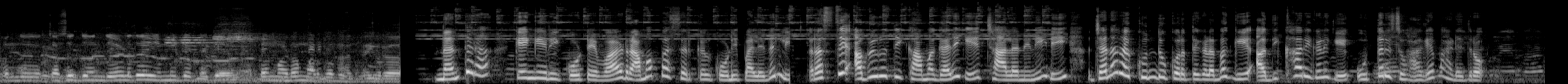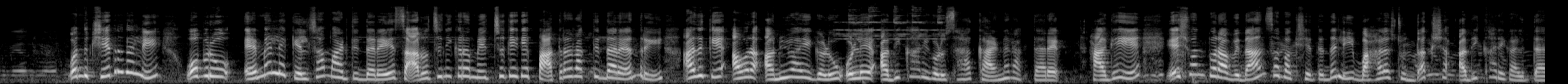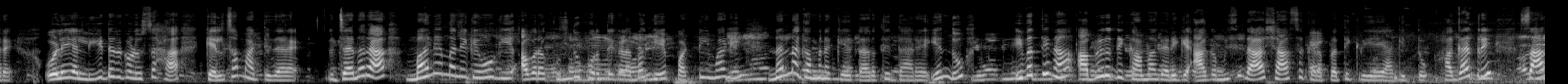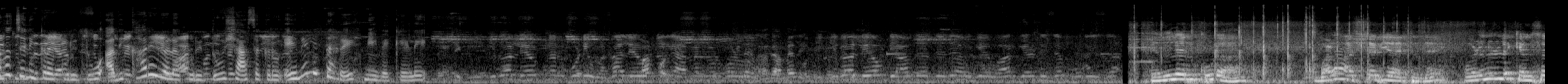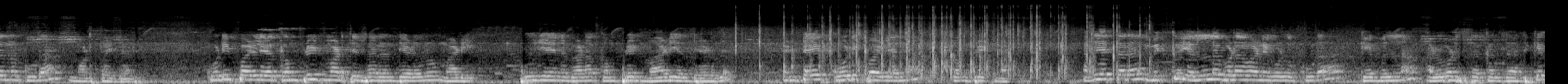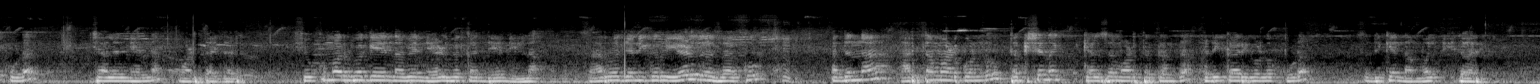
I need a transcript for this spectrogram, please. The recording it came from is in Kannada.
ಒಂದು ಕಸದ್ದು ಒಂದು ಹೇಳಿದ್ರೆ ಇಮಿಡಿಯೇಟಾಗಿ ಅಟೆಂಡ್ ಮಾಡೋ ಮಾಡ್ಕೋಬೇಕು ನಂತರ ಕೆಂಗೇರಿ ಕೋಟೆ ವಾರ್ಡ್ ರಾಮಪ್ಪ ಸರ್ಕಲ್ ಕೋಡಿಪಾಳ್ಯದಲ್ಲಿ ರಸ್ತೆ ಅಭಿವೃದ್ಧಿ ಕಾಮಗಾರಿಗೆ ಚಾಲನೆ ನೀಡಿ ಜನರ ಕುಂದು ಕೊರತೆಗಳ ಬಗ್ಗೆ ಅಧಿಕಾರಿಗಳಿಗೆ ಉತ್ತರಿಸುವ ಹಾಗೆ ಮಾಡಿದ್ರು. ಒಂದು ಕ್ಷೇತ್ರದಲ್ಲಿ ಒಬ್ಬರು ಎಂ ಎಲ್ ಎ ಕೆಲಸ ಮಾಡ್ತಿದ್ದಾರೆ ಸಾರ್ವಜನಿಕರ ಮೆಚ್ಚುಗೆಗೆ ಪಾತ್ರರಾಗ್ತಿದ್ದಾರೆ ಅಂದ್ರೆ ಅದಕ್ಕೆ ಅವರ ಅನುಯಾಯಿಗಳು, ಒಳ್ಳೆಯ ಅಧಿಕಾರಿಗಳು ಸಹ ಕಾರಣರಾಗ್ತಾರೆ. ಹಾಗೆಯೇ ಯಶವಂತಪುರ ವಿಧಾನಸಭಾ ಕ್ಷೇತ್ರದಲ್ಲಿ ಬಹಳಷ್ಟು ದಕ್ಷ ಅಧಿಕಾರಿಗಳಿದ್ದಾರೆ. ಒಳ್ಳೆಯ ಲೀಡರ್ಗಳು ಸಹ ಕೆಲಸ ಮಾಡ್ತಿದ್ದಾರೆ. ಜನರ ಮನೆ ಮನೆಗೆ ಹೋಗಿ ಅವರ ಕುಂದುಕೊರತೆಗಳ ಬಗ್ಗೆ ಪಟ್ಟಿ ಮಾಡಿ ನನ್ನ ಗಮನಕ್ಕೆ ತರುತ್ತಿದ್ದಾರೆ ಎಂದು ಇವತ್ತಿನ ಅಭಿವೃದ್ಧಿ ಕಾಮಗಾರಿಗೆ ಆಗಮಿಸಿದ ಶಾಸಕರ ಪ್ರತಿಕ್ರಿಯೆಯಾಗಿತ್ತು. ಹಾಗಾದ್ರೆ ಸಾರ್ವಜನಿಕರ ಕುರಿತು, ಅಧಿಕಾರಿಗಳ ಕುರಿತು ಶಾಸಕರು ಏನೇಳಿದ್ದಾರೆ ನೀವೇ ಕೇಳಿ. ಎಲ್ಲರೂ ಕೂಡ ಬಹಳ ಆಶ್ಚರ್ಯ ಆಯ್ತದೆ. ಒಳ್ಳೊಳ್ಳೆ ಕೆಲಸನ ಕೂಡ ಮಾಡ್ತಾ ಇದ್ದಾರೆ. ಕೋಡಿಪಾಳ್ಯ ಕಂಪ್ಲೀಟ್ ಮಾಡ್ತೀವಿ ಸರ್ ಅಂತ ಹೇಳಿದ್ರು, ಮಾಡಿ. ಪೂಜೆಯನ್ನು ಬೇಡ, ಕಂಪ್ಲೀಟ್ ಮಾಡಿ ಅಂತ ಹೇಳಿದೆ ಎಂಟೈರ್ ಕೋಡಿಪಾಳ್ಯನ ಕಂಪ್ಲೀಟ್ ಮಾಡಿ. ಅದೇ ಥರ ಮಿಕ್ಕ ಎಲ್ಲ ಬಡಾವಣೆಗಳು ಕೂಡ ಕೇಬಲ್ನ ಅಳವಡಿಸ್ತಕ್ಕಂಥದ್ದಕ್ಕೆ ಕೂಡ ಚಾಲನೆಯನ್ನು ಮಾಡ್ತಾ ಇದ್ದಾರೆ. ಶಿವಕುಮಾರ್ ಬಗ್ಗೆ ನಾವೇನು ಹೇಳಬೇಕಾದ್ದೇನಿಲ್ಲ ಸಾರ್ವಜನಿಕರು ಹೇಳಿದ್ರೆ ಸಾಕು. ಅದನ್ನು ಅರ್ಥ ಮಾಡಿಕೊಂಡು ತಕ್ಷಣ ಕೆಲಸ ಮಾಡ್ತಕ್ಕಂಥ ಅಧಿಕಾರಿಗಳು ಕೂಡ ಅದಕ್ಕೆ ನಮ್ಮಲ್ಲಿ ಇದ್ದಾರೆ.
